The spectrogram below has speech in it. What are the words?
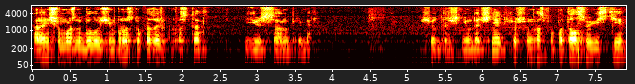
раньше можно было очень просто указать просто USA, например. Еще дальше не уточнять, потому что у нас попытался увести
